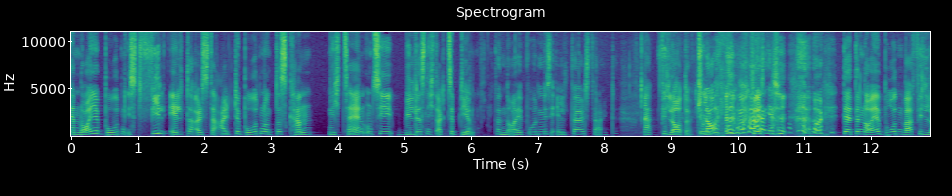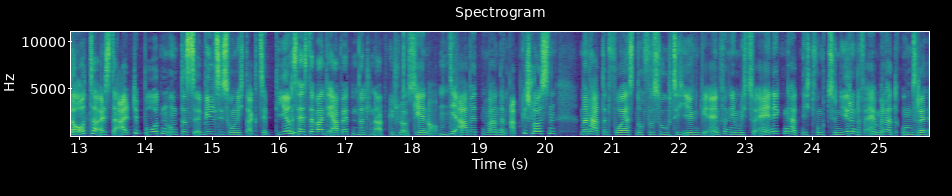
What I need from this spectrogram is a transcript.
der neue Boden ist viel älter als der alte Boden und das kann nicht sein und sie will das nicht akzeptieren. Der neue Boden ist älter als der alte. Ah, viel lauter. Lauter. Vielleicht, ja. der, der, neue Boden war viel lauter als der alte Boden und das will sie so nicht akzeptieren. Das heißt, da waren die Arbeiten dann schon abgeschlossen. Genau, mhm. die Arbeiten waren dann abgeschlossen. Man hat dann vorerst noch versucht, sich irgendwie einvernehmlich zu einigen, hat nicht funktioniert und auf einmal hat unsere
